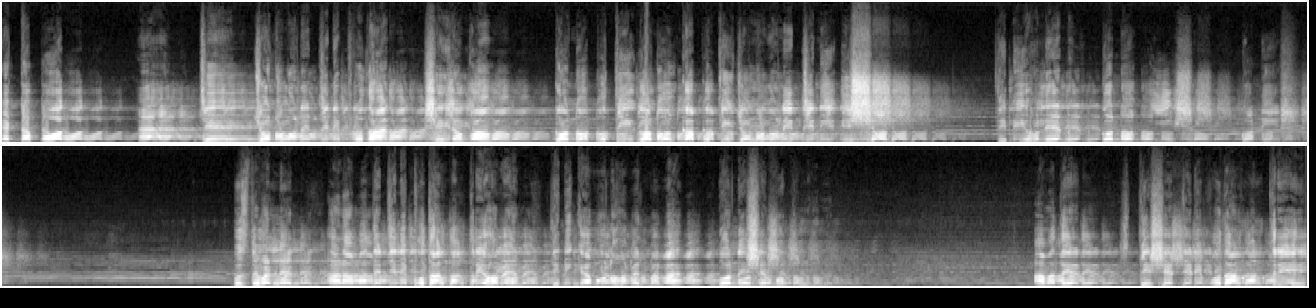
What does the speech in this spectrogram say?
একটা পদ হ্যাঁ যে জনগণের যিনি প্রধান, সেই রকম গণপতি, গণকাপতি, জনগণের যিনি ঈশ্বর, তিনি হলেন গণ গণেশ। বুঝতে পারলেন? আর আমাদের যিনি প্রধানমন্ত্রী হবেন, তিনি কেমন হবেন বাবা? গণেশের মতন হবেন। আমাদের দেশের যিনি প্রধানমন্ত্রী,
